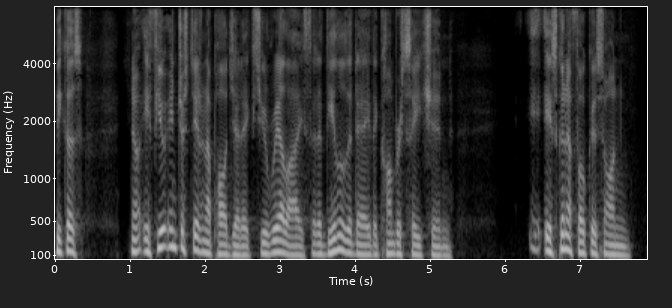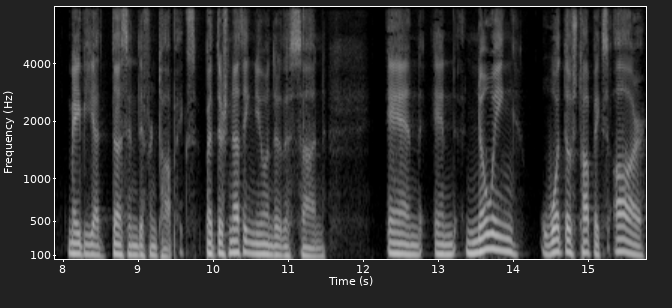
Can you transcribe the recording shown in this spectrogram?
because you know if you're interested in apologetics, you realize that at the end of the day, the conversation is going to focus on maybe a dozen different topics, but there's nothing new under the sun. And and knowing what those topics are,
